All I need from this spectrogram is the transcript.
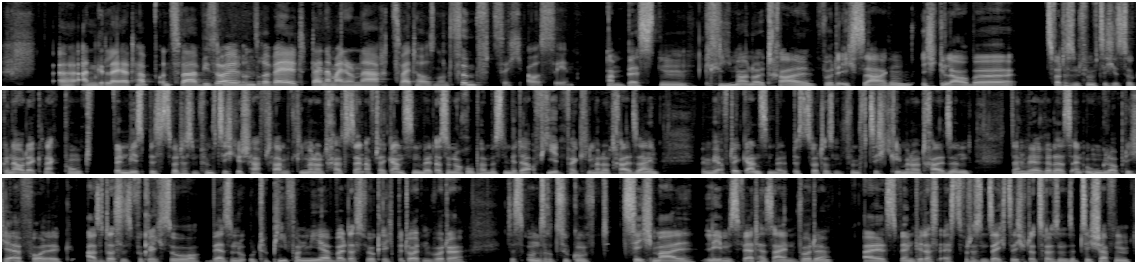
äh, angeleiert habe. Und zwar, wie soll mhm. unsere Welt deiner Meinung nach 2050 aussehen? Am besten klimaneutral, würde ich sagen. Ich glaube, 2050 ist so genau der Knackpunkt, wenn wir es bis 2050 geschafft haben, klimaneutral zu sein auf der ganzen Welt. Also in Europa müssen wir da auf jeden Fall klimaneutral sein wenn wir auf der ganzen Welt bis 2050 klimaneutral sind, dann wäre das ein unglaublicher Erfolg. Also das ist wirklich so, wäre so eine Utopie von mir, weil das wirklich bedeuten würde, dass unsere Zukunft zigmal lebenswerter sein würde, als wenn wir das erst 2060 oder 2070 schaffen,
